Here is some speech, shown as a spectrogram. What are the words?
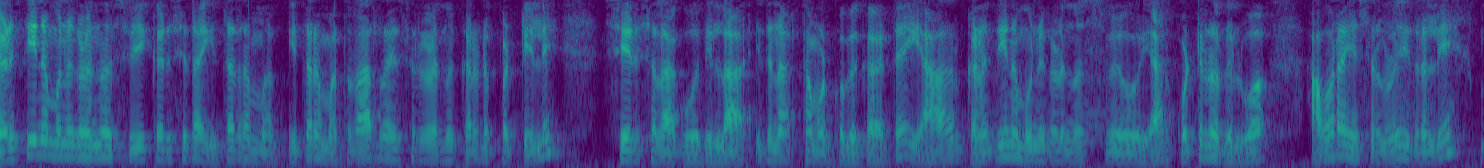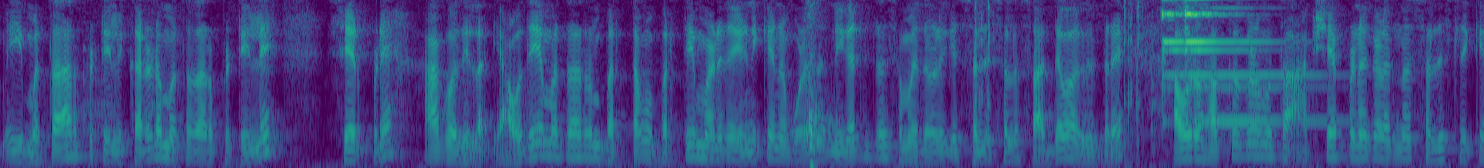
ಗಣತಿ ನಮೂನೆಗಳನ್ನು ಸ್ವೀಕರಿಸಿದ ಇತರ ಇತರ ಮತದಾರರ ಹೆಸರುಗಳನ್ನು ಕರಡು ಪಟ್ಟಿಯಲ್ಲಿ ಸೇರಿಸಲಾಗುವುದಿಲ್ಲ. ಇದನ್ನು ಅರ್ಥ ಮಾಡ್ಕೋಬೇಕಾಗುತ್ತೆ. ಯಾರು ಗಣತಿ ನಮೂನೆಗಳನ್ನು ಯಾರು ಕೊಟ್ಟಿರೋದಿಲ್ವೋ ಅವರ ಹೆಸರುಗಳು ಇದರಲ್ಲಿ ಈ ಮತದಾರ ಪಟ್ಟಿಯಲ್ಲಿ, ಕರಡು ಮತದಾರ ಪಟ್ಟಿಯಲ್ಲಿ ಸೇರ್ಪಡೆ ಆಗೋದಿಲ್ಲ. ಯಾವುದೇ ಮತದಾರರು ಬರ್, ತಮ್ಮ ಭರ್ತಿ ಮಾಡಿದ ಎಣಿಕೆ ನಮೂನೆಯನ್ನು ನಿಗದಿತ ಸಮಯದೊಳಗೆ ಸಲ್ಲಿಸಲು ಸಾಧ್ಯವಾಗದಿದ್ದರೆ ಅವರು ಹಕ್ಕುಗಳು ಮತ್ತು ಆಕ್ಷೇಪಣೆಗಳನ್ನು ಸಲ್ಲಿಸಲಿಕ್ಕೆ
